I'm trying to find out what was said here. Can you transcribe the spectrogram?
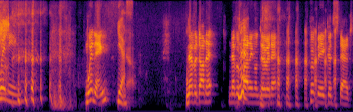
Winning. Winning. Yes. Yeah. Never done it. Never planning on doing it. Put me in good stead.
